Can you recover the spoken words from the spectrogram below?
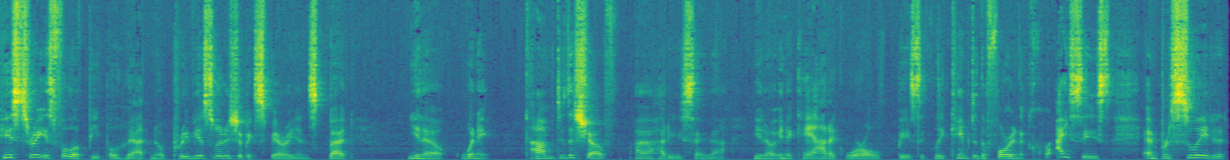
History is full of people who had no previous leadership experience, but, you know, when it come to the shelf, uh, how do you say that? You know, in a chaotic world, basically, came to the fore in a crisis and persuaded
